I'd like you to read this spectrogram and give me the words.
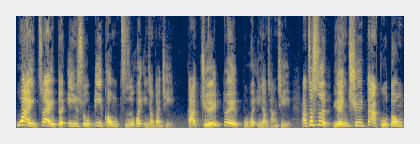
外在的因素利空只会影响短期，它绝对不会影响长期。那这是园区大股东、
